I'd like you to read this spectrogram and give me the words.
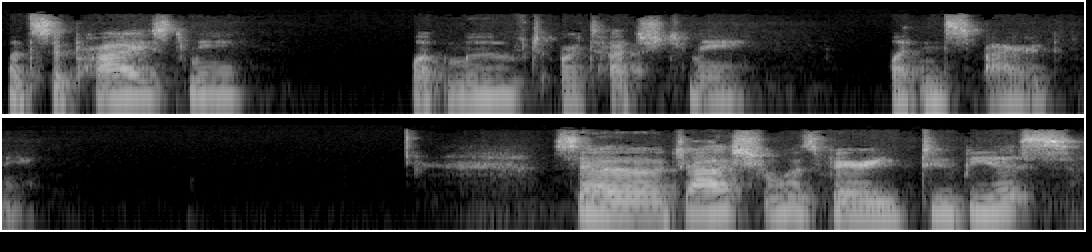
What surprised me, what moved or touched me, what inspired me. So Josh was very dubious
